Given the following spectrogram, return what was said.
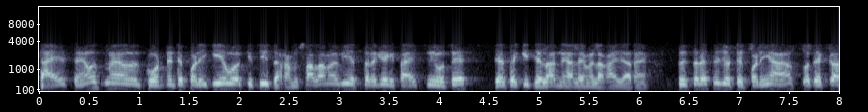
टाइल्स हैं, उसमें कोर्ट ने टिप्पणी की है, वो किसी धर्मशाला में भी इस तरह के टाइल्स नहीं होते, जैसे कि जिला न्यायालय में लगाए जा रहे हैं। तो इस तरह से जो टिप्पणियाँ हैं, उसको देखकर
